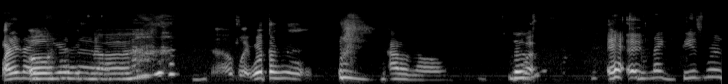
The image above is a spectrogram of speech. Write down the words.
why did I Oh hear that? nah. I was like, what the hell? I don't know. Those- But- It, it, like, these were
